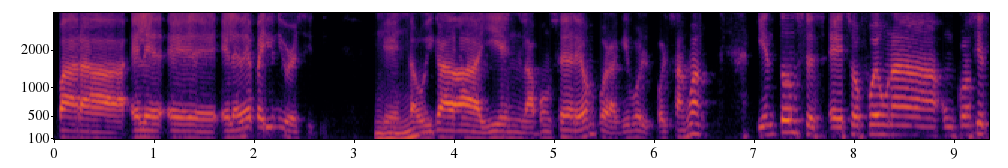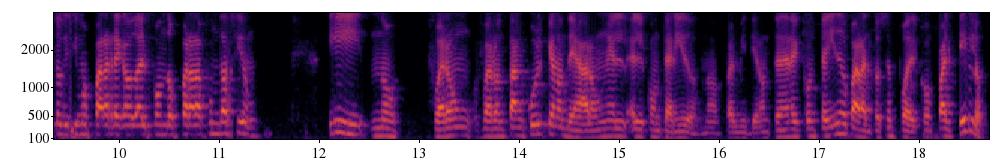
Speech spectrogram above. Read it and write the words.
para el, EDP e University, que está ubicada allí en la Ponce de León, por aquí por, San Juan. Y entonces eso fue una, un concierto que hicimos para recaudar fondos para la fundación y nos fueron, fueron tan cool que nos dejaron el, contenido, nos permitieron tener el contenido para entonces poder compartirlo.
